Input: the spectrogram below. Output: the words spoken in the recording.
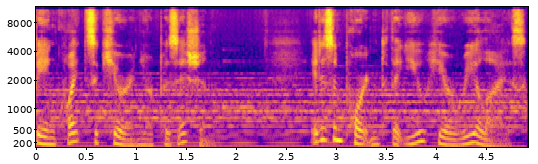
being quite secure in your position. It is important that you here realize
